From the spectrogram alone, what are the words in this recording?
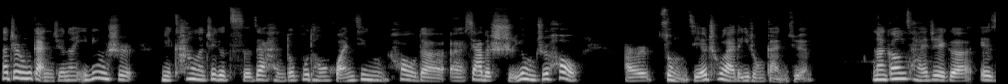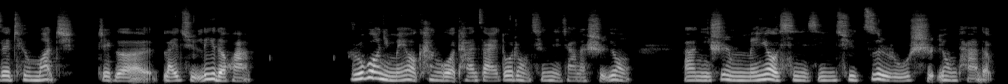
那这种感觉呢，一定是你看了这个词在很多不同环境后的呃下的使用之后而总结出来的一种感觉。那刚才这个 is it too much 这个来举例的话，如果你没有看过它在多种情景下的使用啊，你是没有信心去自如使用它的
